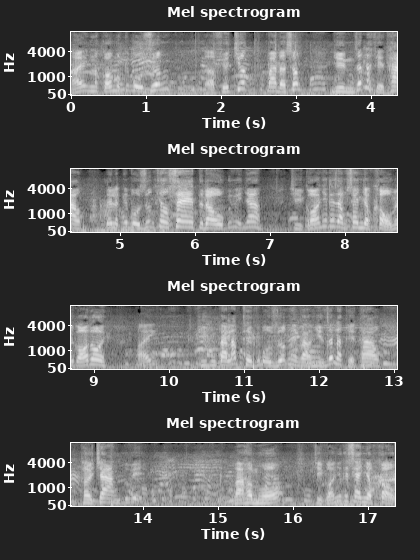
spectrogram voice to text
Đấy nó có một cái bộ dưỡng ở phía trước ba đờ sốc nhìn rất là thể thao. Đây là cái bộ dưỡng theo xe từ đầu quý vị nhá. Chỉ có những cái dòng xe nhập khẩu mới có thôi. Đấy khi chúng ta lắp thêm cái bộ dưỡng này vào nhìn rất là thể thao thời trang quý vị. Và hầm hố chỉ có những cái xe nhập khẩu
